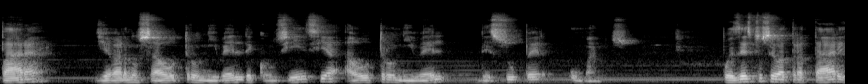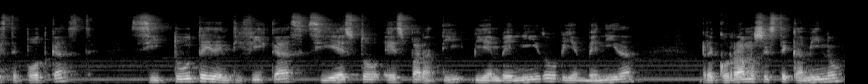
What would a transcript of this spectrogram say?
para llevarnos a otro nivel de conciencia, a otro nivel de superhumanos. Pues de esto se va a tratar este podcast. Si tú te identificas, si esto es para ti, bienvenido, bienvenida. Recorramos este camino.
